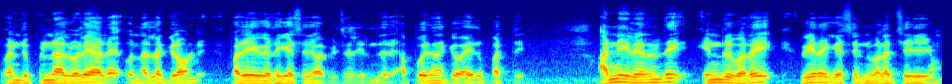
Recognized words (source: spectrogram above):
வந்து பின்னால் விளையாட ஒரு நல்ல கிரவுண்டு பழைய வீரகேசரி ஆஃபீஸில் இருந்தது. அப்போது எனக்கு வயது பத்து. அன்னையிலிருந்து இன்று வரை வீரகேசரின் வளர்ச்சியையும்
